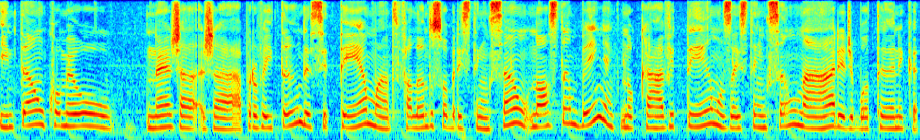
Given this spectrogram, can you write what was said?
Então, como eu né, já, já, aproveitando esse tema, falando sobre extensão, nós também no CAV temos a extensão na área de botânica.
